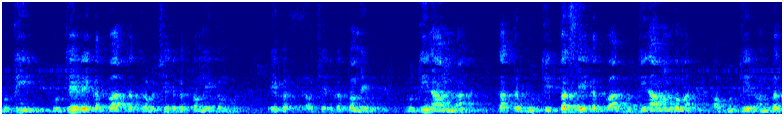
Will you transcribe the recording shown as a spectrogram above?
बुद्धि बुद्धेर एकत्वा तत्र अवच्छेदकत्वम एकम भवति। एक अवच्छेदकत्वम एक। बुद्धि नाम। नाना तत्र बुद्धित्व से एकत्वाद बुद्धि नाम अनुगम और बुद्धि अनुगत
